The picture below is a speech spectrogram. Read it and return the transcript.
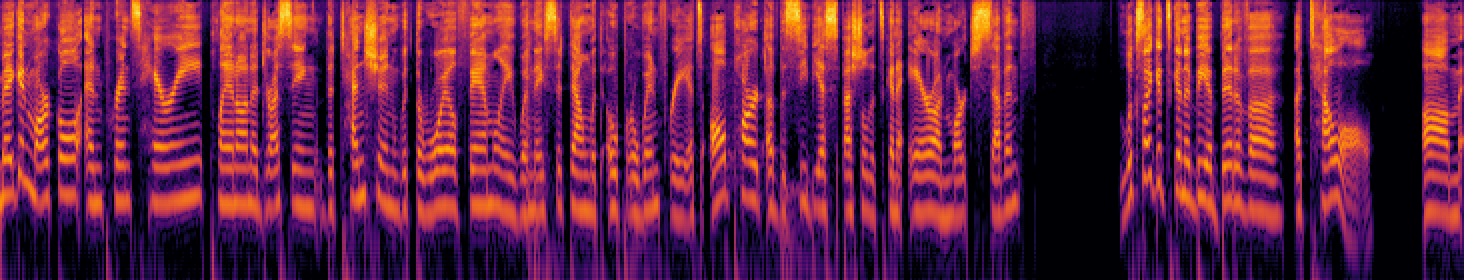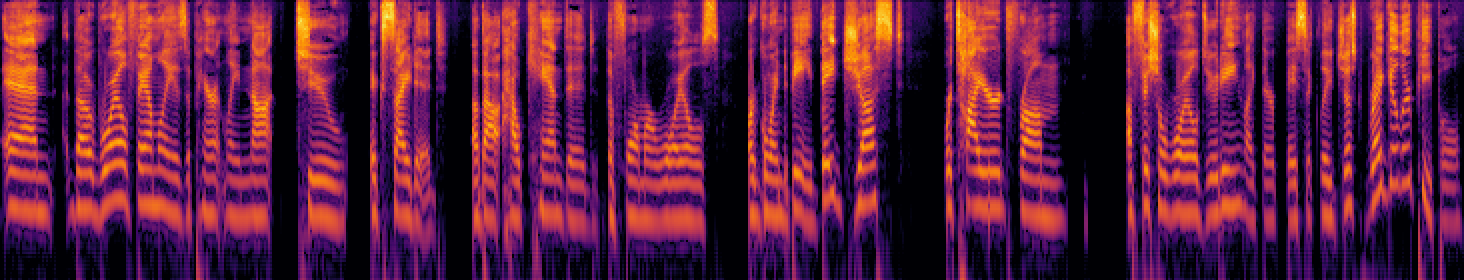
Meghan Markle and Prince Harry plan on addressing the tension with the royal family when they sit down with Oprah Winfrey. It's all part of the CBS special that's going to air on March 7th. Looks like it's going to be a bit of a, a tell all. Um, and the royal family is apparently not too excited about how candid the former royals are going to be. They just retired from official royal duty. Like they're basically just regular people,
